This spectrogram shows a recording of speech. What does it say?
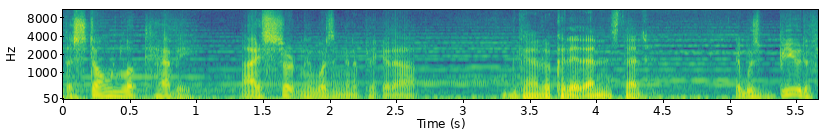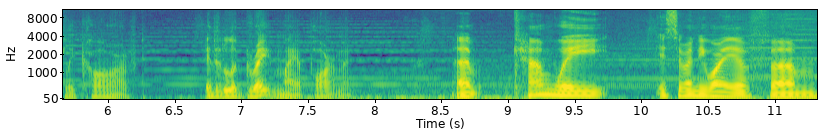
The stone looked heavy. I certainly wasn't going to pick it up. Okay, look at it then instead. It was beautifully carved. It'd look great in my apartment. Um, can we... Is there any way of, um,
